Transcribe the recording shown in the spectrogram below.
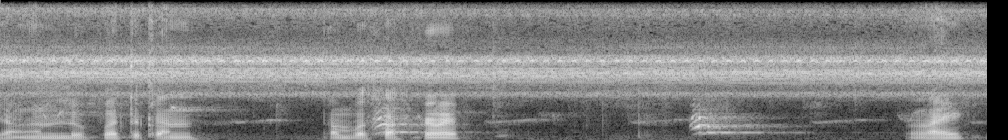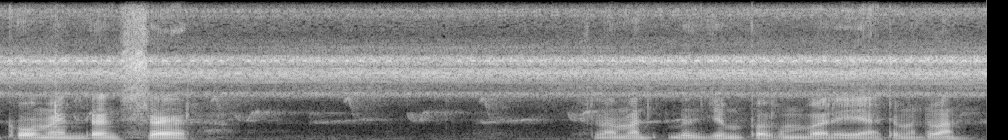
Jangan lupa tekan tombol subscribe, like, komen, dan share. Selamat berjumpa kembali ya teman-teman.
